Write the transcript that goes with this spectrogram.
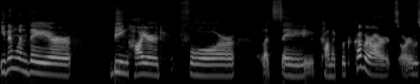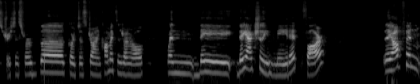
Even when they're being hired for let's say comic book cover arts or illustrations for a book or just drawing comics in general when they they actually made it far they often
